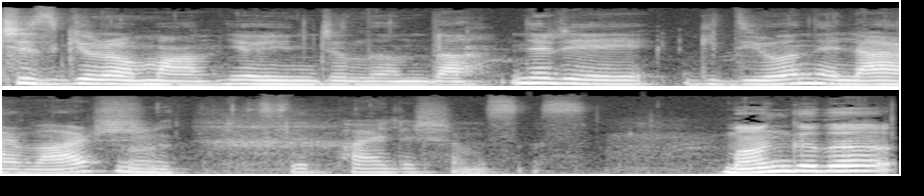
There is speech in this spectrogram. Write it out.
Çizgi roman yayıncılığında nereye gidiyor, neler var? Evet. Size paylaşır mısınız? Mangada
